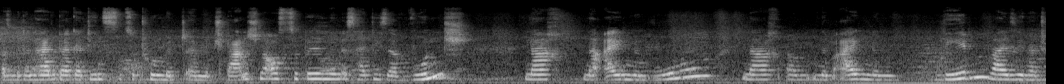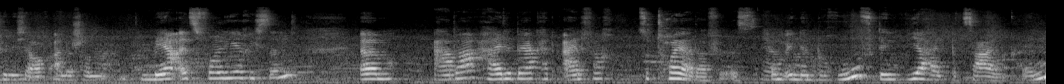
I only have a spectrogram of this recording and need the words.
also mit den Heidelberger Diensten zu tun mit, äh, mit spanischen Auszubildenden, ist halt dieser Wunsch nach einer eigenen Wohnung, nach ähm, einem eigenen Leben, weil sie natürlich ja auch alle schon mehr als volljährig sind. Ähm, aber Heidelberg hat einfach zu teuer dafür ist, ja. um in dem Beruf, den wir halt bezahlen können,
